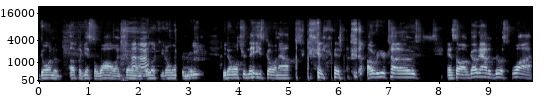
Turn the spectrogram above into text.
going to, up against the wall and showing them, Uh-oh. hey, look, you don't want your knee, you don't want your knees going out and, over your toes. And so I'll go down and do a squat,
